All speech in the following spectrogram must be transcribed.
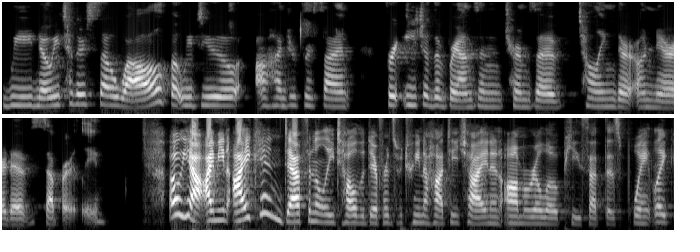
we know each other so well, but we do a hundred percent for each of the brands in terms of telling their own narrative separately. Oh yeah, I mean, I can definitely tell the difference between a Hathi chai and an Amarilo piece at this point. Like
